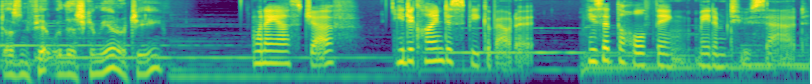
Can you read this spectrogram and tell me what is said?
Doesn't fit with this community. When I asked Jeff, he declined to speak about it. He said the whole thing made him too sad.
